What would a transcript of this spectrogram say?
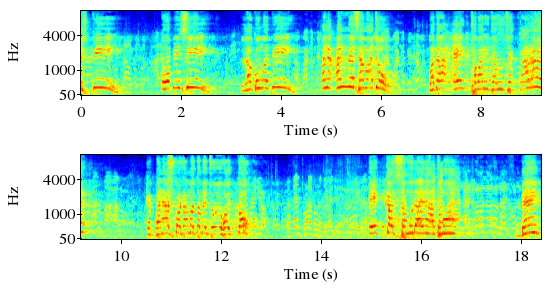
એસટી, ઓબીસી લઘુમતી અને અન્ય સમાજો બધા એક થવાની જરૂર છે. કારણ કે બનાસકોટામાં તમે જોયું હોય તો એક જ સમુદાયના હાથમાં બેંક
